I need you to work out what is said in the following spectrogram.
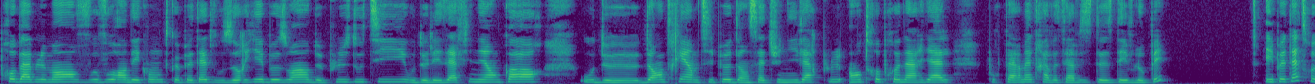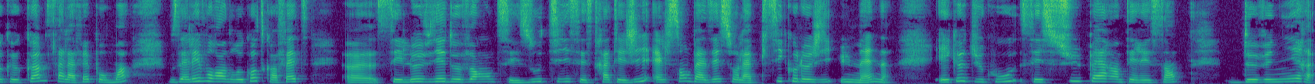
probablement vous vous rendez compte que peut-être vous auriez besoin de plus d'outils ou de les affiner encore ou de d'entrer un petit peu dans cet univers plus entrepreneurial pour permettre à vos services de se développer. Et peut-être que comme ça l'a fait pour moi, vous allez vous rendre compte qu'en fait, euh, ces leviers de vente, ces outils, ces stratégies, elles sont basées sur la psychologie humaine et que du coup, c'est super intéressant de venir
